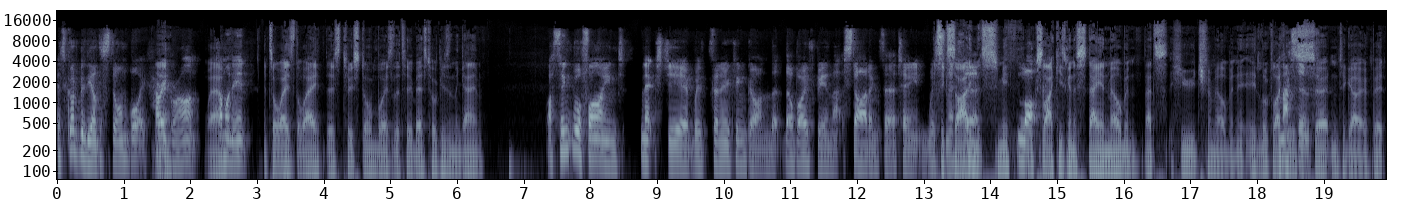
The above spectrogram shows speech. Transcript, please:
It's got to be the other Storm boy, Harry Yeah. Grant. Wow. Come on in. It's always the way. There's two Storm boys, are the two best hookers in the game. I think we'll find next year with Finucane gone that they'll both be in that starting 13. With It's Smith exciting that Smith lock. looks like he's going to stay in Melbourne. That's huge for Melbourne. It, it looked like he was certain to go, but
